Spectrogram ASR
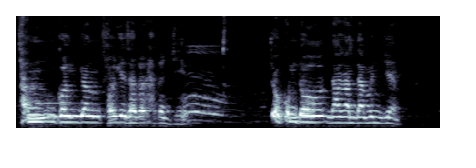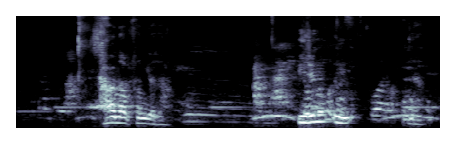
참 건강 설계사를 하든지 조금 더 나간다면 이제 산업 선교사 이런 음, 좋아요. 네.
